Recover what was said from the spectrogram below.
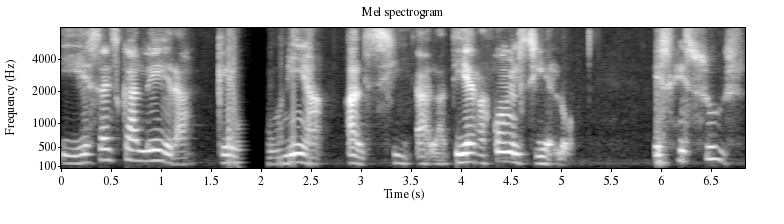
y esa escalera que unía al, a la tierra con el cielo es Jesús.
